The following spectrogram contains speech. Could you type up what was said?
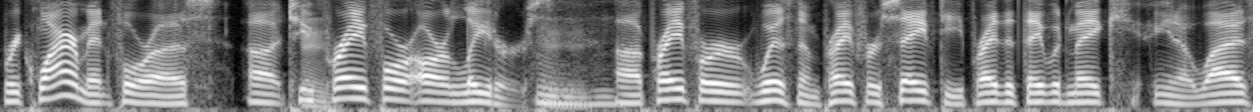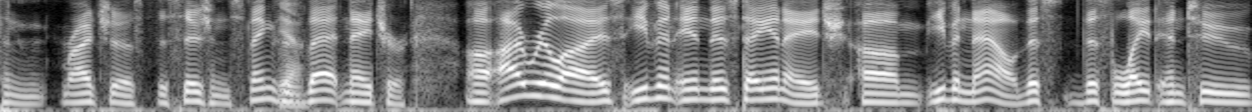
requirement for us uh, to pray for our leaders, uh, pray for wisdom, pray for safety, pray that they would make you know wise and righteous decisions, things Yeah. of that nature. Uh, I realize even in this day and age, um, even now, this this late into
